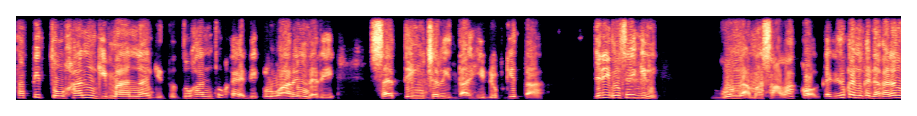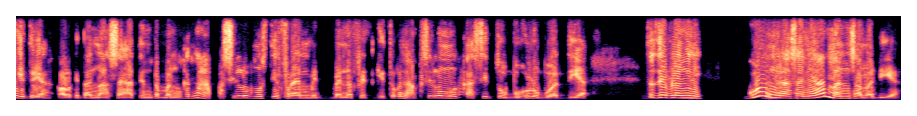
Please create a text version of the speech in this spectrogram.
tapi Tuhan gimana gitu. Tuhan tuh kayak dikeluarin dari setting cerita hidup kita. Jadi misalnya Hmm. gini, gua nggak masalah kok. Itu kan kadang-kadang gitu ya. Kalau kita nasehatin temen, kenapa sih lu mesti friend with benefit gitu? Kenapa sih lu mau kasih tubuh lu buat dia? Terus dia bilang gini, gue ngerasa nyaman sama dia.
